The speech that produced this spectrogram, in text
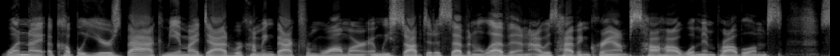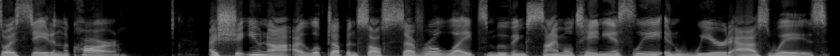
one night a couple years back, me and my dad were coming back from Walmart and we stopped at a 7 Eleven. I was having cramps. Haha, women problems. So I stayed in the car. I shit you not, I looked up and saw several lights moving simultaneously in weird ass ways.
